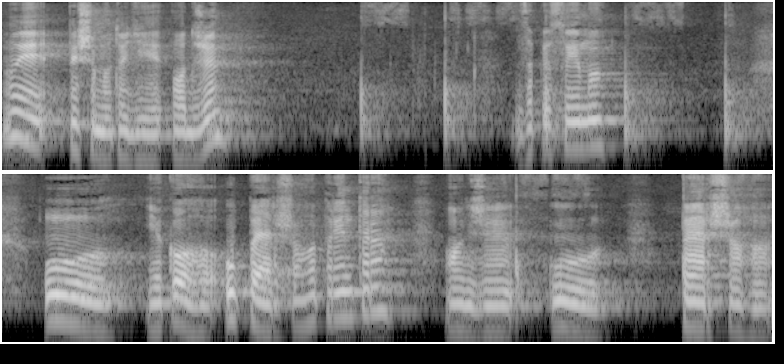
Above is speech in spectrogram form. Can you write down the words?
Ну і пишемо тоді, отже, записуємо у якого у першого принтера, отже, у першого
